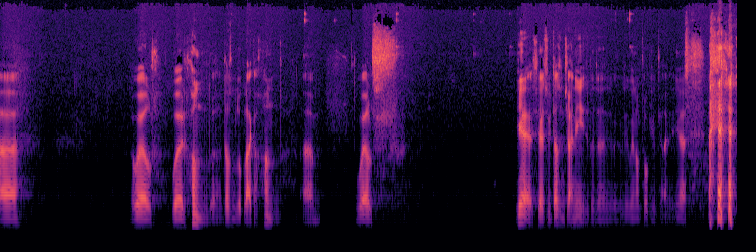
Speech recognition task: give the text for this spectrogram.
Uh, the word, word hund doesn't look like a hund. Um, yes, yes, it does in Chinese, but uh, we're not talking of Chinese. Yeah.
